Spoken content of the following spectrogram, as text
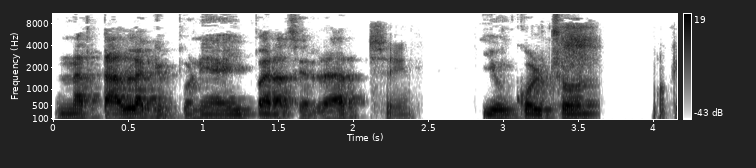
una tabla que ponía ahí para cerrar sí, y un colchón. Ok.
